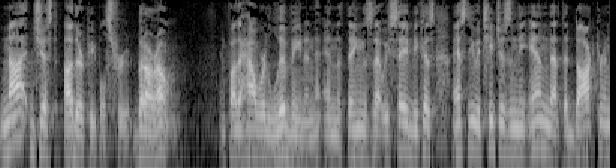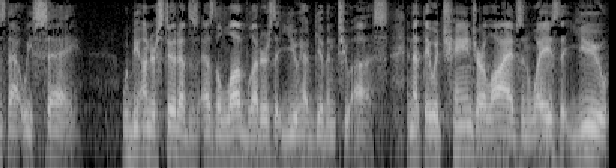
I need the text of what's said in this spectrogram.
not just other people's fruit, but our own. And Father, how we're living and, and the things that we say, because I ask that you would teach us in the end that the doctrines that we say would be understood as, as the love letters that you have given to us, and that they would change our lives in ways that you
